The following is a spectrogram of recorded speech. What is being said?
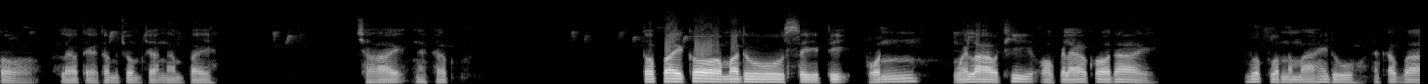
ก็แล้วแต่ท่านผู้ชมจะนำไปใช้นะครับ ต่อไปก็มาดูสถิติผลหวยลาวที่ออกไปแล้วก็ได้ รวบรวมนำมาให้ดูนะครับว่า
